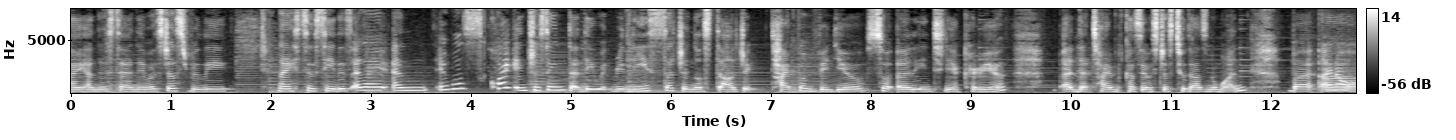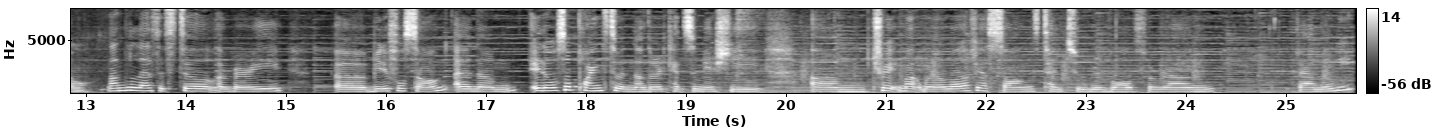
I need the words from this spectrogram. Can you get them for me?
I understand. It was just really nice to see this, and I and it was quite interesting that they would release such a nostalgic type of video so early into their career at that time because it was just 2001. But I know. um, nonetheless, it's still a very uh, beautiful song, and um, it also points to another Ketsumeishi um, trademark where a lot of their songs tend to revolve around family.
